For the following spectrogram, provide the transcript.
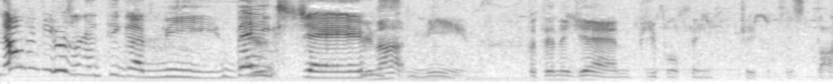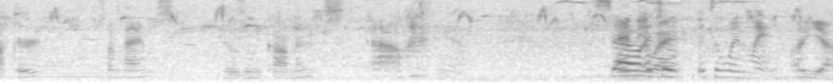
now the viewers are gonna think I'm mean. Thanks, James. You're not mean, but then again, people think Jacob's a stalker. Sometimes. Those in the comments. Oh. Yeah. So Anyway. it's a it's a win-win. Oh yeah.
